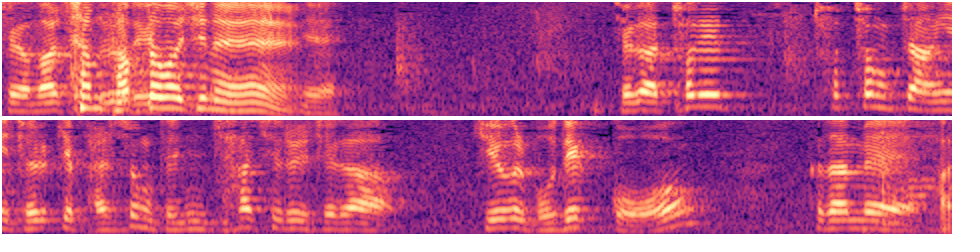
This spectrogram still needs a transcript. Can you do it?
제가 말씀드려도 참 답답하시네. 예. 제가 초대 초청장이 저렇게 발송된 사실을 제가 기억을 못했고 그다음에 아,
